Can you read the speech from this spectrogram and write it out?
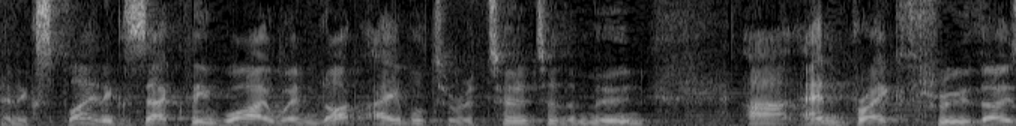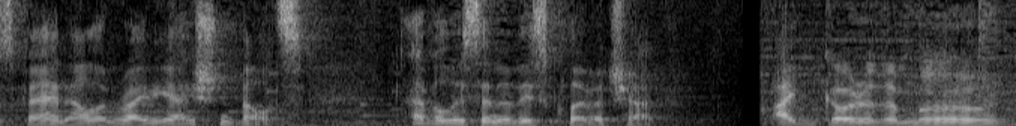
and explain exactly why we're not able to return to the moon uh, and break through those Van Allen radiation belts. Have a listen to this clever chap. I'd go to the moon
